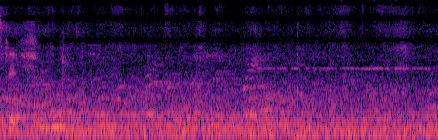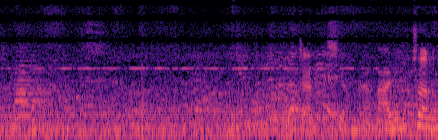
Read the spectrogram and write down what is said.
স্টেশন বাড়ি। চলো।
